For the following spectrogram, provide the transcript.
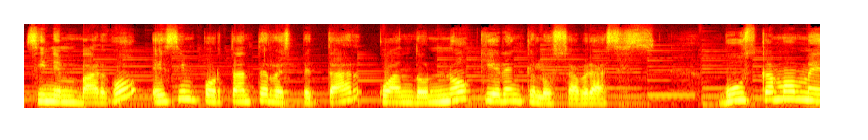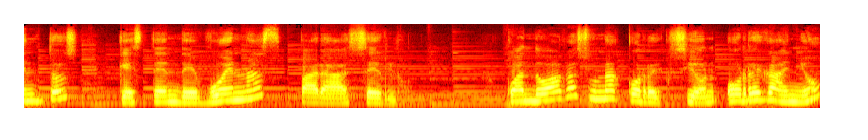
Sin embargo, es importante respetar cuando no quieren que los abraces, Busca momentos que estén de buenas para hacerlo. Cuando hagas una corrección o regaño,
